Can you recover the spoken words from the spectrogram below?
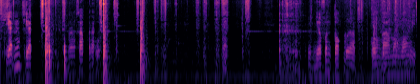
เฉียดเฉียดไมันซับกระดาษ เดี๋ยวฝนตกด้วยครับกองกามองมองๆนิด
